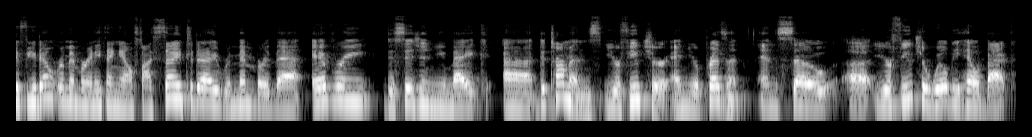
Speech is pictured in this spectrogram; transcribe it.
if you don't remember anything else I say today, remember that every decision you make uh, determines your future and your present. And so uh, your future will be held back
